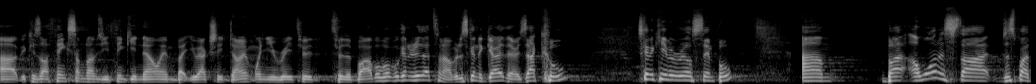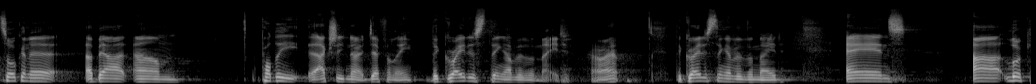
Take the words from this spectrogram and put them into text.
uh, because I think sometimes you think you know him, but you actually don't when you read through, through the Bible. But we're going to do that tonight. We're just going to go there. Is that cool? It's going to keep it real simple. Um, but I want to start just by talking to, uh, about um, probably, actually, no, definitely, the greatest thing I've ever made. All right? The greatest thing I've ever made. And uh, look,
